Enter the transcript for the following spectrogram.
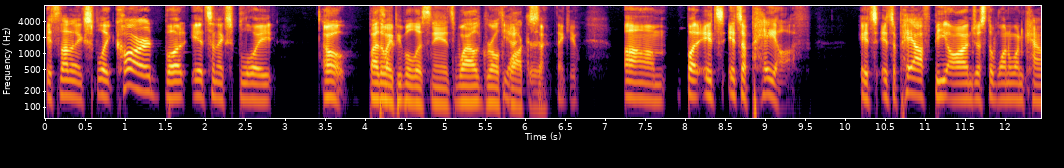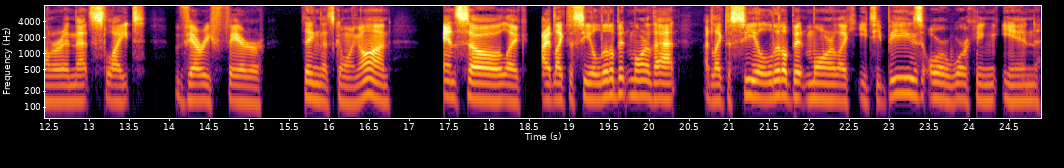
it's not an exploit card, but it's an exploit Oh, by the way, people listening, it's Wildgrowth yeah, Walker. so- thank you. Um but it's it's a payoff. It's it's a payoff beyond just the one one counter and that slight very fair thing that's going on. And so like I'd like to see a little bit more of that. I'd like to see a little bit more like ETBs or working in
